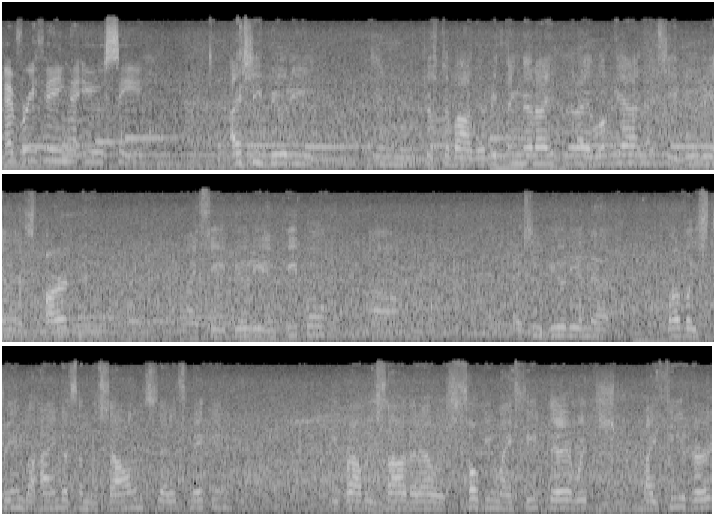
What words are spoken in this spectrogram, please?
everything that you see. I see beauty in just about everything that I that I look at. I see beauty in this park. I see beauty in people. Um, I see beauty in that lovely stream behind us and the sounds that it's making. You probably saw that I was soaking my feet there, which my feet hurt.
